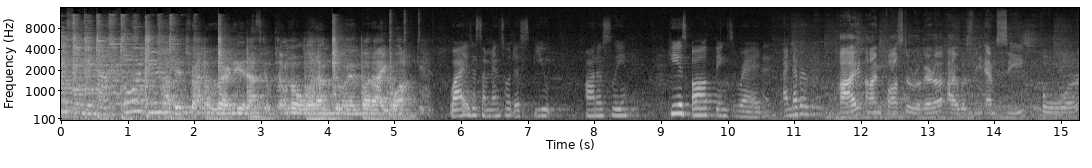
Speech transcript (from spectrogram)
been thinking that for you. I've been trying to learn it. I still don't know what I'm doing, but I walk it. Why is this a mental dispute? Honestly, he is all things red. I never really. Hi, I'm Foster Rivera. I was the MC for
